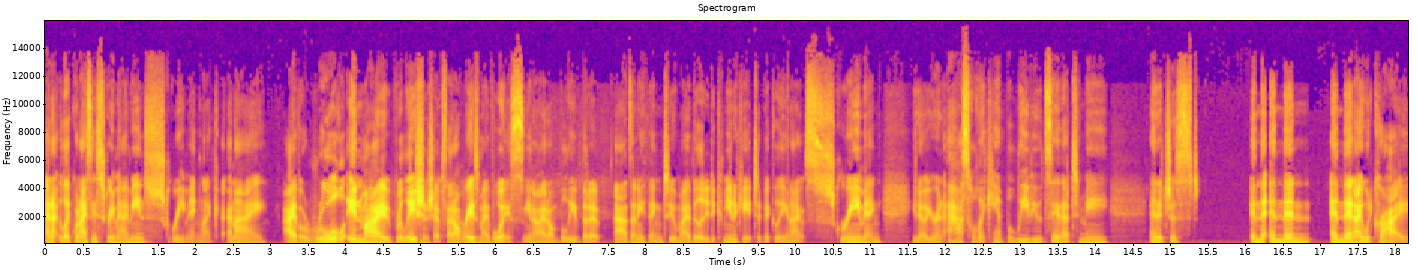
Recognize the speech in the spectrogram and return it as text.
And I, like when I say screaming, I mean screaming. Like, and I I have a rule in my relationships. I don't raise my voice. You know, I don't believe that it adds anything to my ability to communicate typically. And I was screaming, you know, you're an asshole. I can't believe you would say that to me. And it just, and and then and then I would cry,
